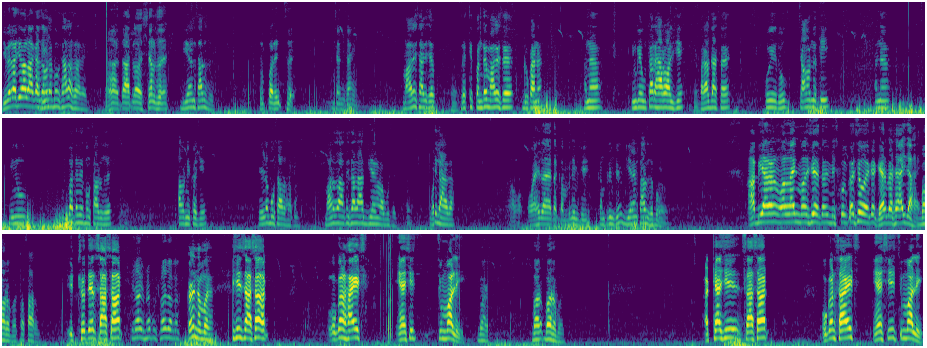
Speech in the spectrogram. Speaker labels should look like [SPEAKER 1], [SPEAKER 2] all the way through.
[SPEAKER 1] દિવેલા જેવા લાગે છે
[SPEAKER 2] બહુ સારા સારા
[SPEAKER 1] હા તો આટલો અસલ છે.
[SPEAKER 2] બિયારણ સારું છે.
[SPEAKER 1] સુપર હિટ છે. સંગ સંગ
[SPEAKER 2] માલે સારી છે. દસથી પંદર માલે છે દુકાને. અને એમ કે ઉતાર સારો આવી છે. ભરાવદાર છે. કોઈ રોગ ચાલો નથી. અને એનું ઉત્પાદન બહુ સારું છે. સારો નીકળશે એડો બહુ સારો છે પણ. મારો તો આવતી સાલ આ જ બિયારણ વાવું છે. લાવ્યા લાવ્યા
[SPEAKER 1] વાહી લાયા હતા કંપનીમાંથી.
[SPEAKER 2] હતા બિયારણ સારું છે બહુ.
[SPEAKER 1] આ બિયારણ ઓનલાઈન મળશે તમે મિસ કોલ કરશો કે ઘેર બેઠા આવી જાય
[SPEAKER 2] બરોબર તો સારું.
[SPEAKER 1] ઇઠ્યોતેર સાસઠ.
[SPEAKER 2] કયો નંબર? છે
[SPEAKER 1] એસી સાસઠ ઓગણસાઠ એસી ચુમ્માલીસ.
[SPEAKER 2] બરોબર બરોબર.
[SPEAKER 1] અઠ્યાસી સાસઠ. ઓગણસાઠ એસી ચુમ્માલીસ.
